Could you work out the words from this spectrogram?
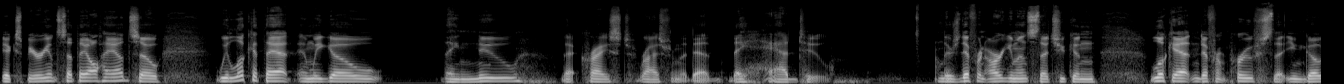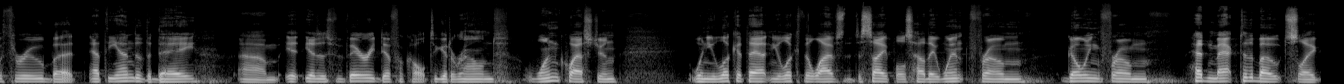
experience that they all had. So we look at that and we go, they knew that Christ rise from the dead. They had to. There's different arguments that you can look at and different proofs that you can go through, but at the end of the day, um, it, it is very difficult to get around one question. When you look at that and you look at the lives of the disciples, how they went from going from heading back to the boats, like,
